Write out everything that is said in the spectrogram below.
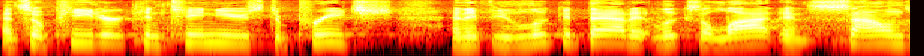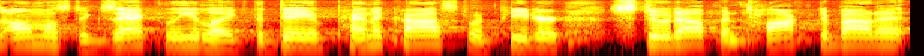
And so Peter continues to preach. And if you look at that, it looks a lot and sounds almost exactly like the day of Pentecost when Peter stood up and talked about it.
